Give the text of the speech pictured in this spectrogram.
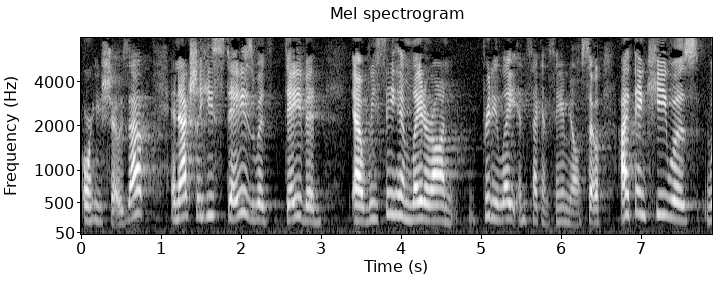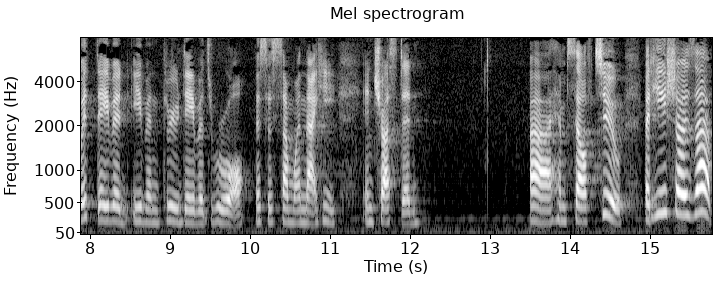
or he shows up, and actually he stays with David. Uh, we see him later on pretty late in 2 Samuel. So I think he was with David even through David's rule. This is someone that he entrusted uh, himself to. But he shows up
